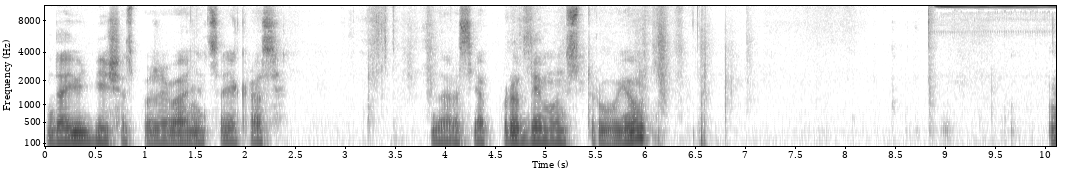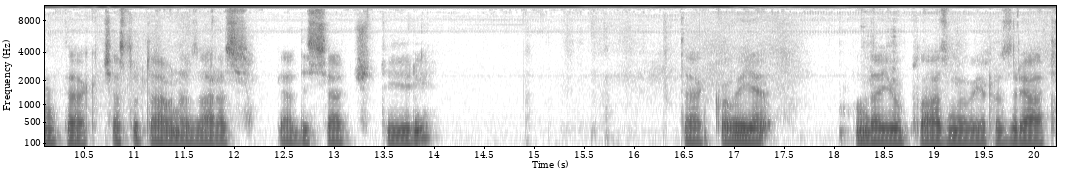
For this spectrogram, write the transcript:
дають більше споживання. Це якраз зараз я продемонструю. Так, частота у нас зараз 54. Так, коли я даю плазмовий розряд,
